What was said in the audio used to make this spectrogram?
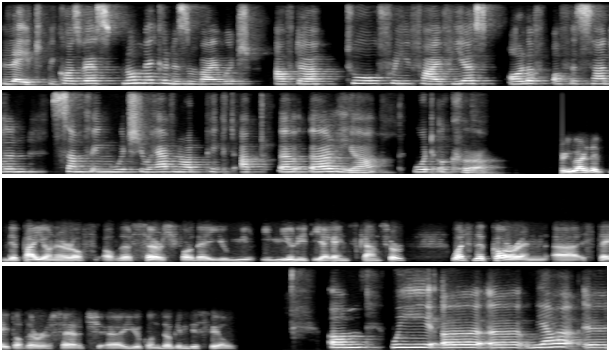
late because there's no mechanism by which after two, three, five years, all of, of a sudden something which you have not picked up uh, earlier would occur. You are the, the pioneer of, of the search for the immunity against cancer. What's the current uh, state of the research uh, you conduct in this field? Um, we uh, uh, we are uh,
